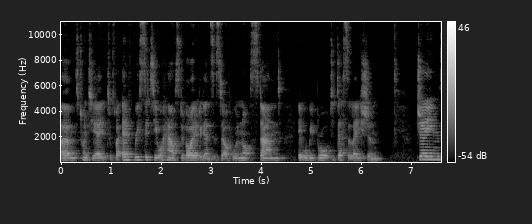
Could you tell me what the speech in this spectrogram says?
um, to 28 talks about every city or house divided against itself will not stand, it will be brought to desolation. James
